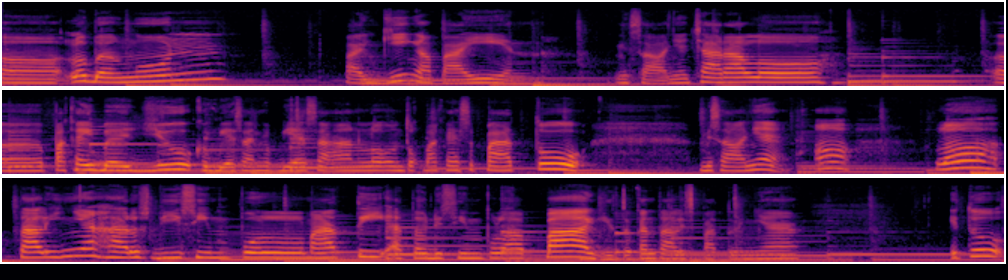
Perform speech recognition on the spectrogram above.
uh, lo bangun pagi ngapain misalnya cara lo uh, pakai baju kebiasaan-kebiasaan lo untuk pakai sepatu. Misalnya oh lo talinya harus disimpul mati atau disimpul apa gitu kan tali sepatunya. Itu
